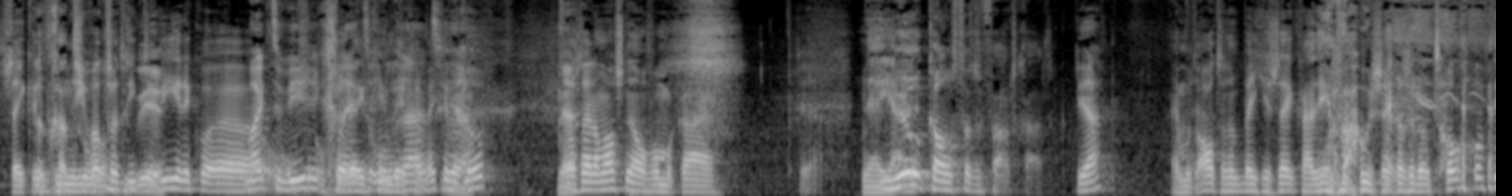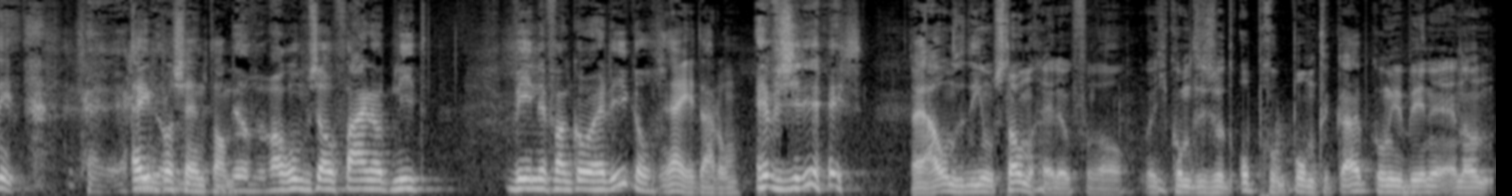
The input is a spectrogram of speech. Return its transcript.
Zeker Dat gaat die, wat die te Wierik uh, Mike de Wierik gleed onderuit, Weet je dat nog? Ja. was helemaal snel voor elkaar. Ja. Nee, ja, Nul kans dat het fout gaat. Ja? hij moet altijd een beetje zekerheid inbouwen, zeggen ze dat toch, of niet? Nee, echt 1% dan. Waarom zou Feyenoord niet winnen van Go Ahead Eagles? Nee, daarom. Even serieus. Nou ja, onder die omstandigheden ook vooral. Want je komt in een soort opgepompte kuip, kom je binnen en dan,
